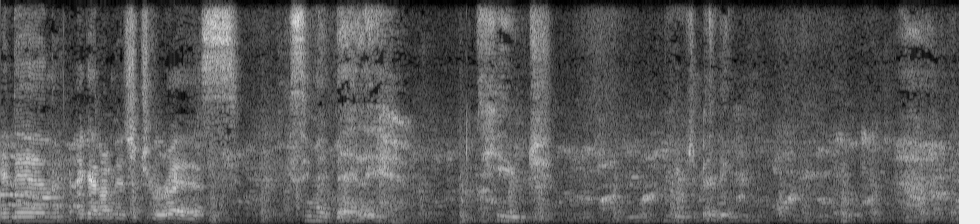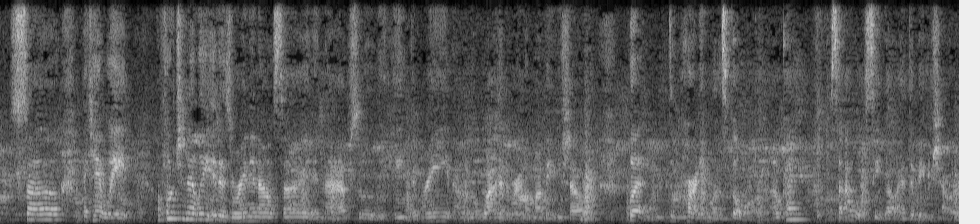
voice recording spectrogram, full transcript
And then I got on this dress. You see my belly? It's huge. Huge belly. So, I can't wait. Unfortunately, it is raining outside and I absolutely hate the rain. I don't know why I had to rain on my baby shower, but the party must go on, okay? So I will see y'all at the baby shower.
